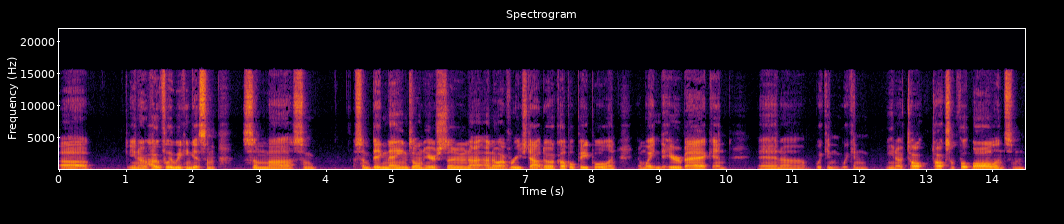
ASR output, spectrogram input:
Uh, you know, hopefully we can get some some uh, some some big names on here soon. I, I, know I've reached out to a couple people and and waiting to hear back, and and uh, we can we can you know talk talk some football and some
